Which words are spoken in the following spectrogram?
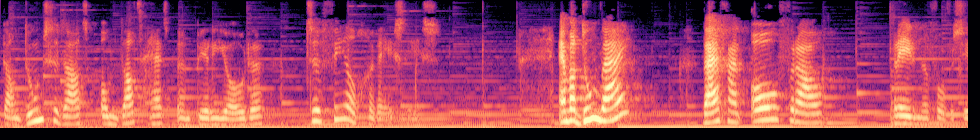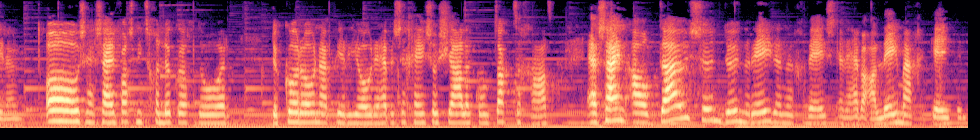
dan doen ze dat omdat het een periode te veel geweest is. En wat doen wij? Wij gaan overal redenen voor verzinnen. Oh, zij zijn vast niet gelukkig door de coronaperiode, hebben ze geen sociale contacten gehad. Er zijn al duizenden redenen geweest en we hebben alleen maar gekeken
